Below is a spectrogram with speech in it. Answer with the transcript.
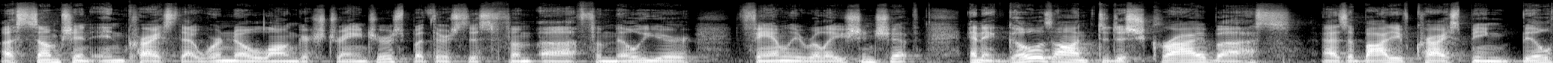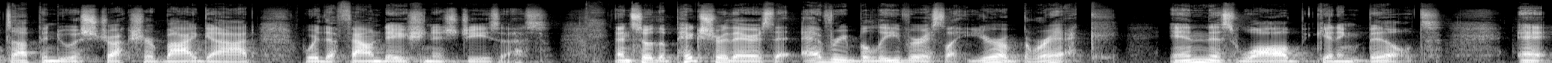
assumption in Christ that we're no longer strangers, but there's this fam- uh, familiar family relationship. And it goes on to describe us as a body of Christ being built up into a structure by God where the foundation is Jesus. And so the picture there is that every believer is like, you're a brick in this wall getting built. and,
